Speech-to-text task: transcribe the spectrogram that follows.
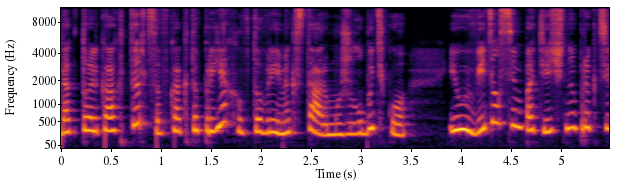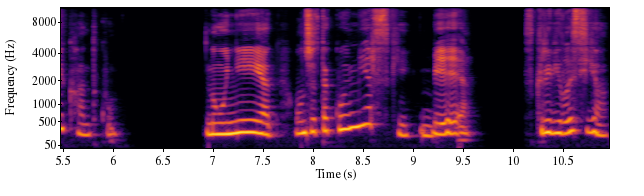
так только Ахтырцев как-то приехал в то время к старому Желобудько и увидел симпатичную практикантку. «Ну нет, он же такой мерзкий, бе!» – скривилась я.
